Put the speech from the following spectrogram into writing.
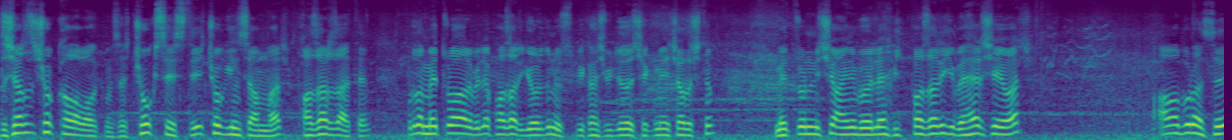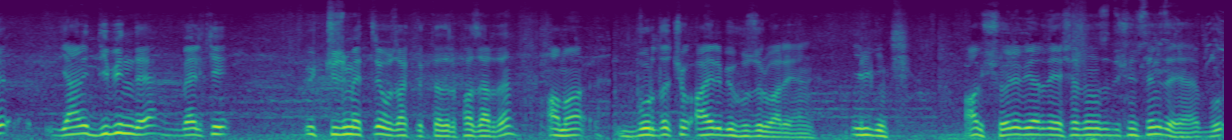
Dışarısı çok kalabalık mesela. Çok sesli, çok insan var. Pazar zaten. Burada metrolar bile pazar gördünüz. Birkaç videoda çekmeye çalıştım. Metronun içi aynı böyle bit pazarı gibi her şey var. Ama burası yani dibinde belki 300 metre uzaklıktadır pazardan. Ama burada çok ayrı bir huzur var yani. İlginç. Abi şöyle bir yerde yaşadığınızı düşünsenize ya. Bu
